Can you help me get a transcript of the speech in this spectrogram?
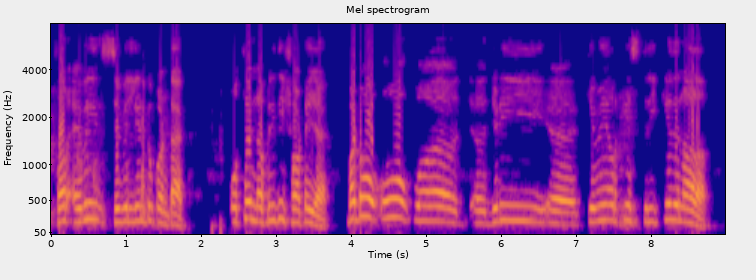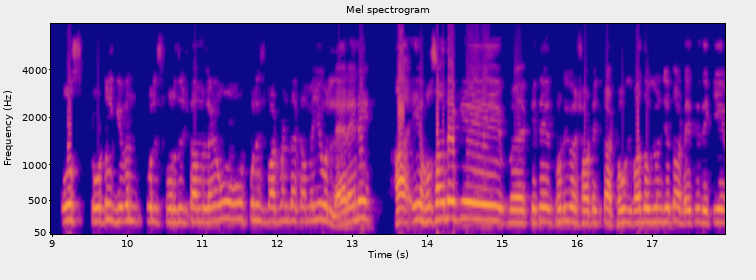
for every civilian to contact ਉੱਥੇ ਨਫਰੀ ਦੀ ਸ਼ਾਰਟੇਜ ਹੈ ਬਟ ਉਹ ਉਹ ਜਿਹੜੀ ਕਿਵੇਂ ਔਰ ਕਿਸ ਤਰੀਕੇ ਦੇ ਨਾਲ ਉਸ ਟੋਟਲ ਗਿਵਨ ਪੁਲਿਸ ਫੋਰਸ ਵਿੱਚ ਕੰਮ ਲੈ ਉਹ ਪੁਲਿਸ ਡਿਪਾਰਟਮੈਂਟ ਦਾ ਕੰਮ ਹੈ ਉਹ ਲੈ ਰਹੇ ਨੇ ਹਾਂ ਇਹ ਹੋ ਸਕਦਾ ਕਿ ਕਿਤੇ ਥੋੜੀ ਬਹੁਤ ਸ਼ਾਰਟੇਜ ਘੱਟ ਹੋਊਗੀ ਵੱਧ ਹੋਊਗੀ ਹੁਣ ਜੇ ਤੁਹਾਡੇ ਇੱਥੇ ਦੇਖੀਏ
